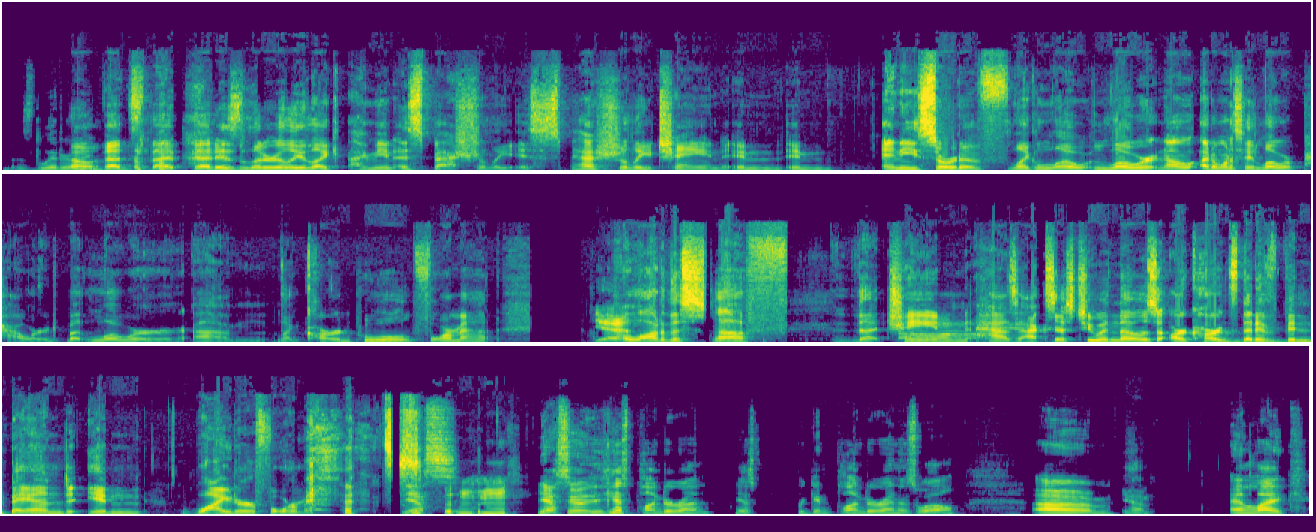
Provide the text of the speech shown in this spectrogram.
That's literally. No, that's that that is literally like I mean, especially especially Chane in in any sort of like low lower no I don't want to say lower powered, but lower um like card pool format. Yeah. A lot of the stuff that Chane Oh, has access to in those are cards that have been banned in wider formats. yes. hmm Yeah, so he has Plunder Run. He has freaking Plunder Run as well. Um, Yeah. And like,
